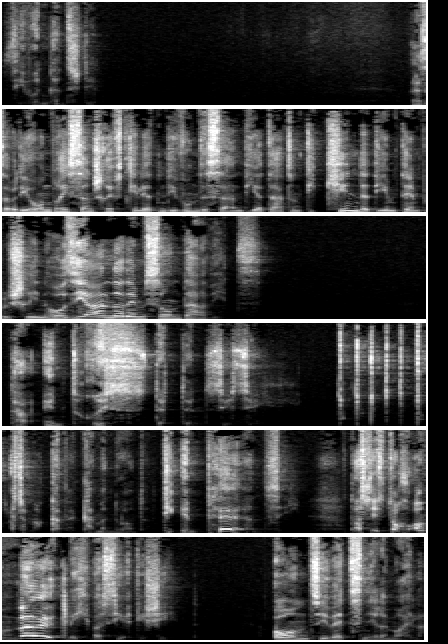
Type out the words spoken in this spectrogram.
Sie wurden ganz still. Als aber die Hohenpriester und Schriftgelehrten die Wunde sahen, die er tat, und die Kinder, die im Tempel schrien, Hosianna dem Sohn Davids, da entrüsteten sie sich. Also man kann, kann man nur, die empören sich. Das ist doch unmöglich, was hier geschieht. Und sie wetzen ihre Mäuler.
